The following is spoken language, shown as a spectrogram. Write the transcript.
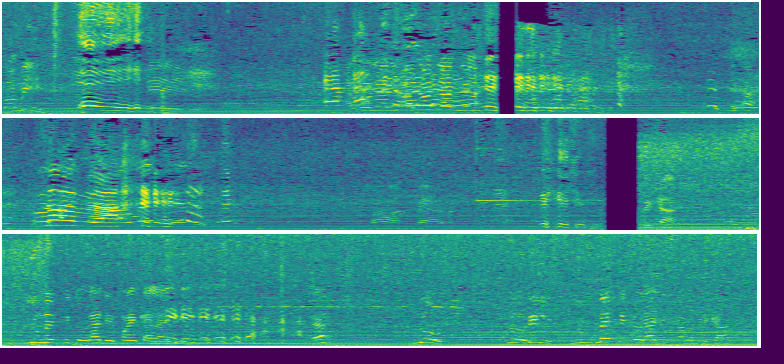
For me. Hey. hey. You make me to ride a fine car like this. yeah? No. No, really. You make me to ride this kind of a car.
